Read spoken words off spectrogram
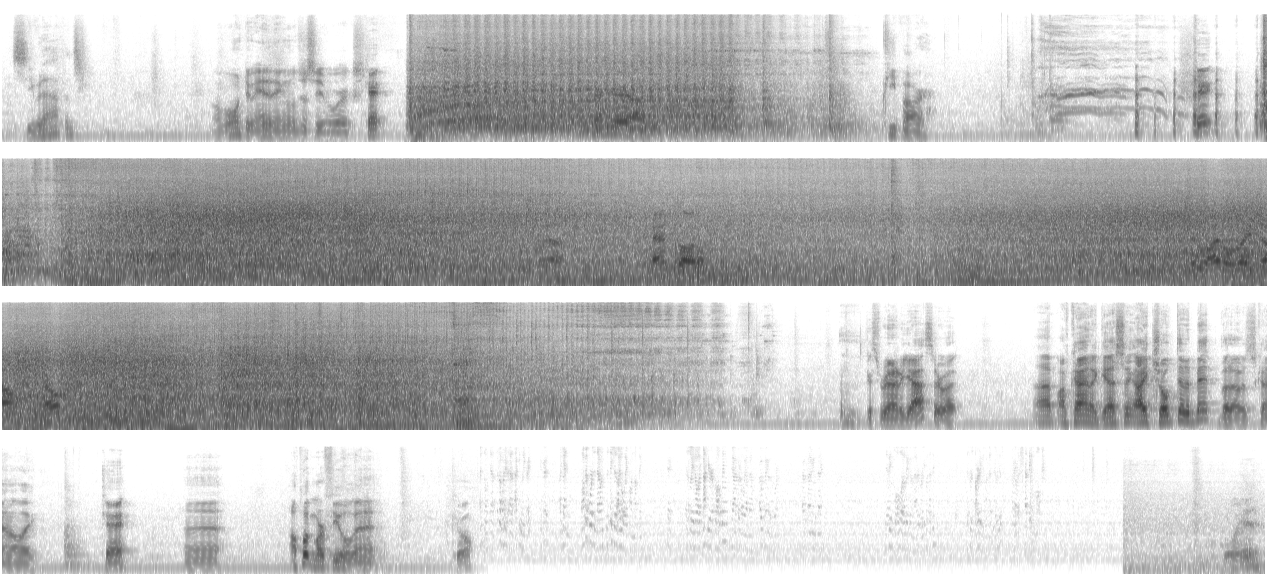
See what happens. I won't do anything. We'll just see if it works. Okay. Turn your uh, Key power. Okay. Hand throttle. It'll idle right down. Nope. Guess we ran out of gas or what? Uh, I'm kind of guessing. I choked it a bit, but I was kind of like, Okay. uh, I'll put more fuel in it. Cool. Go ahead.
